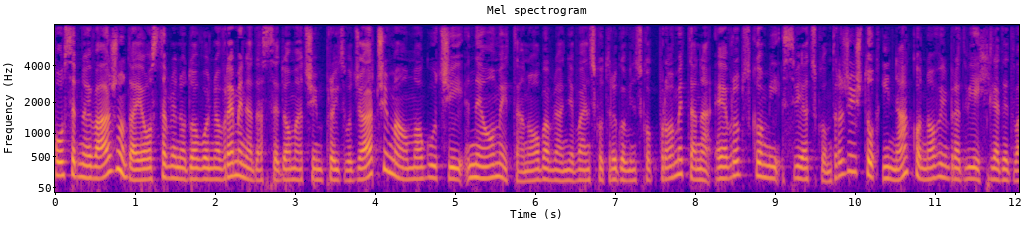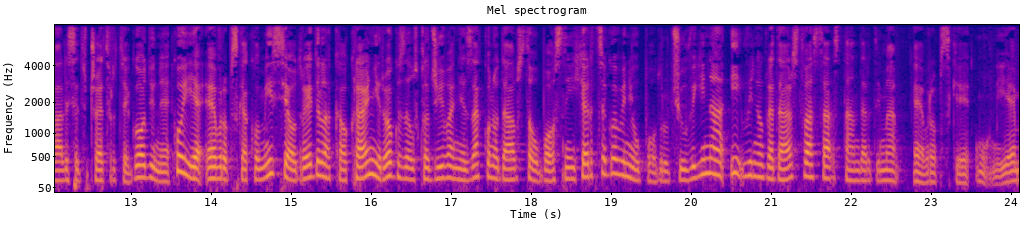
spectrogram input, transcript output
Posebno je važno da je ostavljeno dovoljno vremena da se domaćim proizvođačima omogući neometano obavljanje vanjsko-trgovinskog prometa na evropskom evropskom i svjetskom tržištu i nakon novembra 2024. godine koji je Evropska komisija odredila kao krajnji rok za usklađivanje zakonodavstva u Bosni i Hercegovini u području vina i vinogradarstva sa standardima Evropske unije.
